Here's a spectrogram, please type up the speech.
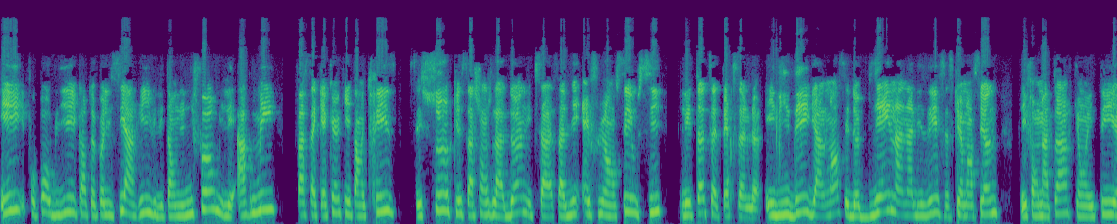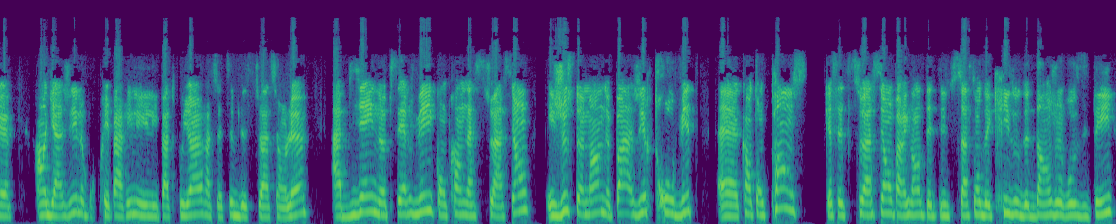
Et il faut pas oublier, quand un policier arrive, il est en uniforme, il est armé face à quelqu'un qui est en crise, c'est sûr que ça change la donne et que ça, ça vient influencer aussi l'état de cette personne-là. Et l'idée également, c'est de bien analyser, c'est ce que mentionnent les formateurs qui ont été euh, engagés là, pour préparer les, les, patrouilleurs à ce type de situation-là, à bien observer, comprendre la situation et justement ne pas agir trop vite euh, quand on pense que cette situation, par exemple, est une situation de crise ou de dangerosité,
